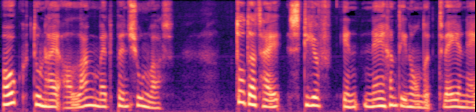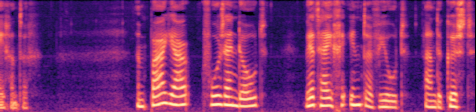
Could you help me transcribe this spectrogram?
ook toen hij al lang met pensioen was, totdat hij stierf in 1992. Een paar jaar voor zijn dood werd hij geïnterviewd aan de kust.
